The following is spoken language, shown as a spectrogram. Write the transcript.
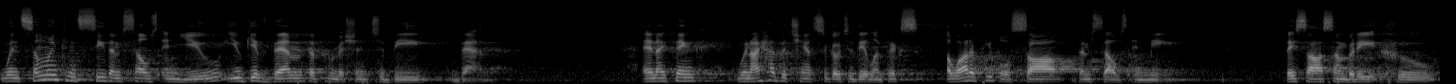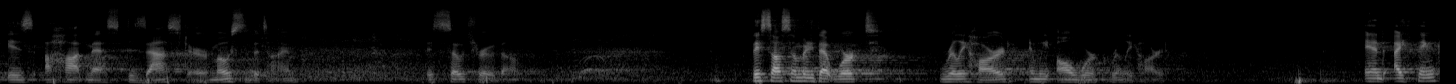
when someone can see themselves in you, you give them the permission to be them. And I think when I had the chance to go to the Olympics, a lot of people saw themselves in me. They saw somebody who is a hot mess disaster most of the time. it's so true, though. They saw somebody that worked really hard, and we all work really hard. And I think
